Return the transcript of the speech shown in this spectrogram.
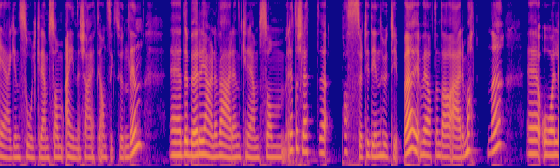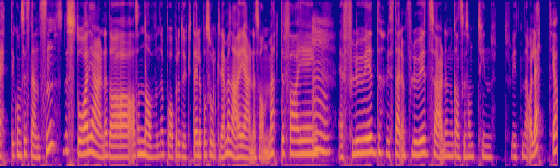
egen solkrem som egner seg til ansiktshuden din. Eh, det bør gjerne være en krem som rett og slett eh, passer til din hudtype, ved at den da er mattende eh, og lett i konsistensen. Så det står gjerne da Altså navnet på produktet eller på solkremen er jo gjerne sånn mattifying, mm. fluid. Hvis det er en fluid, så er den ganske sånn tynnflytende og lett. Ja,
